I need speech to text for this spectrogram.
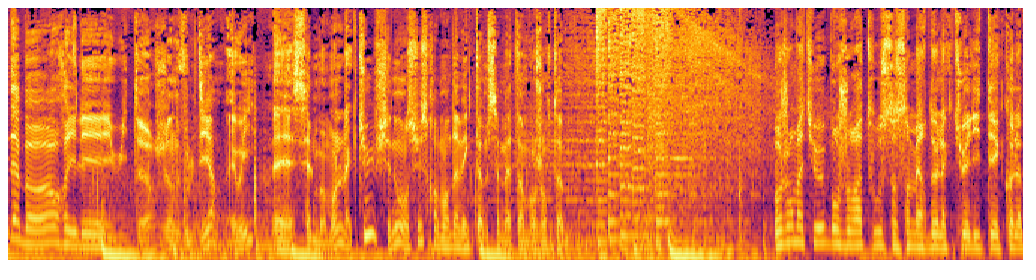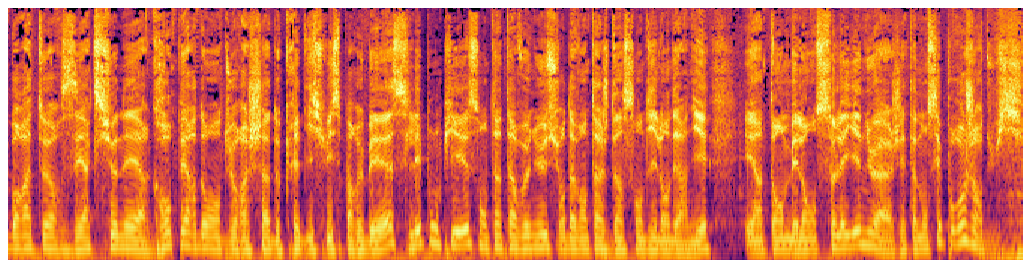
D'abord, il est 8h, je viens de vous le dire. Et oui, c'est le moment de l'actu chez nous en Suisse romande avec Tom ce matin. Bonjour Tom. Bonjour Mathieu, bonjour à tous. Au sommaire de l'actualité, collaborateurs et actionnaires, grands perdants du rachat de Crédit Suisse par UBS, les pompiers sont intervenus sur davantage d'incendies l'an dernier et un temps mêlant soleil et nuages est annoncé pour aujourd'hui.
